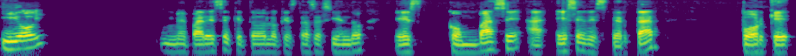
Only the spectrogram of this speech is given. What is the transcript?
Y hoy me parece que todo lo que estás haciendo es con base a ese despertar, porque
